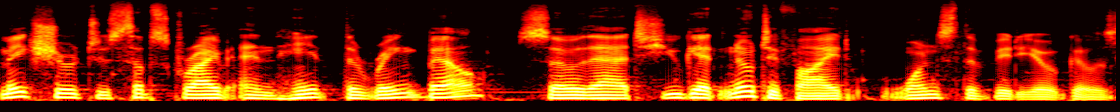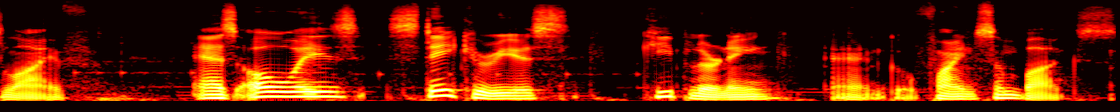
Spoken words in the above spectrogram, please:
Make sure to subscribe and hit the ring bell so that you get notified once the video goes live. As always, stay curious, keep learning, and go find some bugs.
